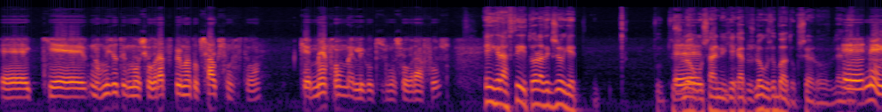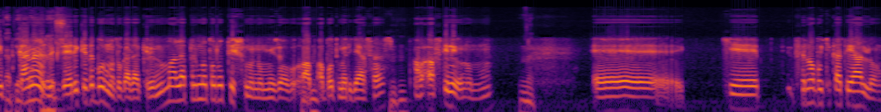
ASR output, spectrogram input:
Ε, και νομίζω ότι οι δημοσιογράφοι πρέπει να το ψάξουν αυτό και μέθομαι λίγο τους δημοσιογράφους. Έχει γραφτεί τώρα, δεν ξέρω γιατί. Του, τους Ε, λόγους, αν είχε κάποιους λόγους, δεν μπορώ να το ξέρω. Δηλαδή, Ε, ναι, κάποια κανένας δεν υποχρέωση. ξέρει και δεν μπορούμε να το κατακρίνουμε, αλλά πρέπει να το ρωτήσουμε νομίζω α- από τη μεριά σας. Α- αυτή είναι η γνώμη μου. Ναι. Ε, και θέλω να πω και κάτι άλλο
